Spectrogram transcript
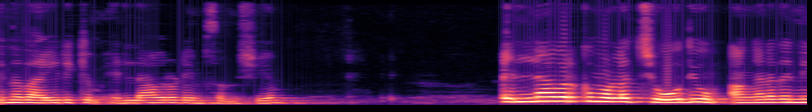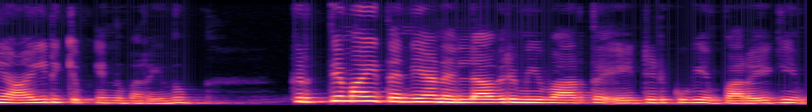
എന്നതായിരിക്കും എല്ലാവരുടെയും സംശയം. എല്ലാവർക്കുമുള്ള ചോദ്യവും അങ്ങനെ തന്നെ ആയിരിക്കും എന്ന് പറയുന്നു. കൃത്യമായി തന്നെയാണ് എല്ലാവരും ഈ വാർത്ത ഏറ്റെടുക്കുകയും പറയുകയും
